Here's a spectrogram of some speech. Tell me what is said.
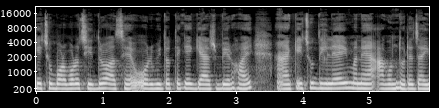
কিছু বড় বড় ছিদ্র আছে, ওর ভিতর থেকে গ্যাস বের হয়। কিছু দিলেই মানে আগুন ধরে যায়।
